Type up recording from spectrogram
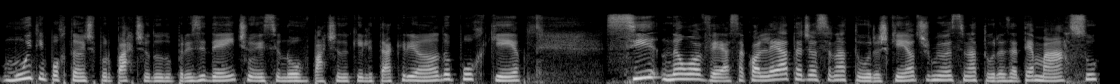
muito importante para o partido do presidente, esse novo partido que ele está criando, porque se não houver essa coleta de assinaturas, 500 mil assinaturas até março,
